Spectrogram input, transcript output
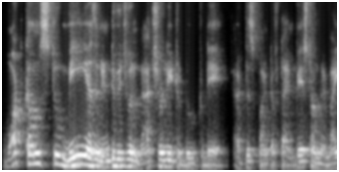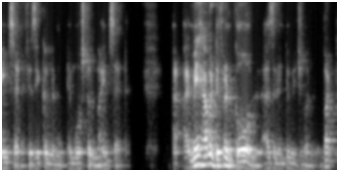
what comes to me as an individual naturally to do today at this point of time, based on my mindset, physical and emotional mindset. I may have a different goal as an individual, but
